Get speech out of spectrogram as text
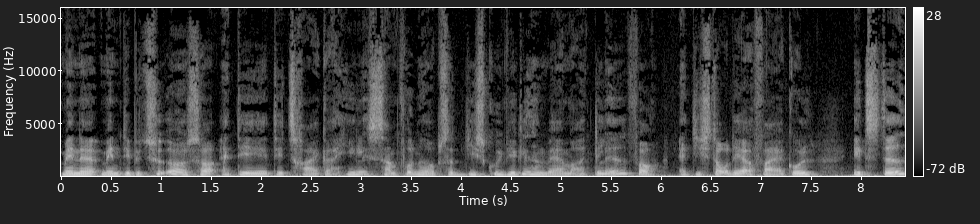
Men, øh, men det betyder jo så, at det, det trækker hele samfundet op, så de skulle i virkeligheden være meget glade for, at de står der og fejrer guld et sted,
